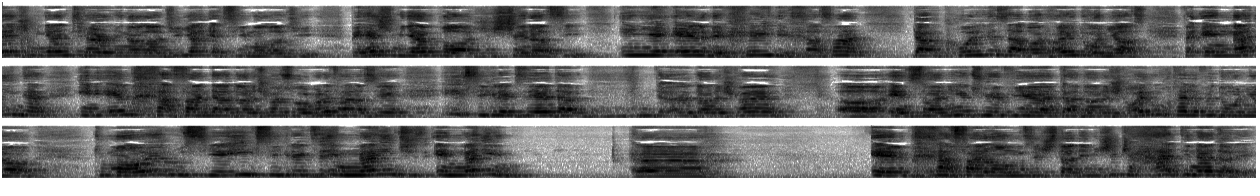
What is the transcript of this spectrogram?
بهش میگن ترمینولوژی یا اتیمولوژی بهش میگن واژه شناسی این یه علم خیلی خفن در کل زبانهای دنیاست. و انقدر این, این علم خفن در دانشگاه سوربن فرانسه ایگرک در دانشگاه انسانی توی وین در دانشگاه های مختلف دنیا. تو ماهای روسیه ایکس ایگرک انقدر این چیز انقدر این علم خفن آموزش داده میشه که حدی نداره.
